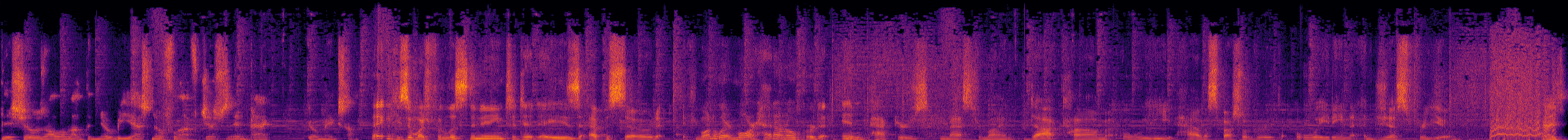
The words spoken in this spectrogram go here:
This show is all about the no BS, no fluff, just impact. Go make some. Thank you so much for listening to today's episode. If you want to learn more, head on over to impactorsmastermind.com. We have a special group waiting just for you. Guys,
